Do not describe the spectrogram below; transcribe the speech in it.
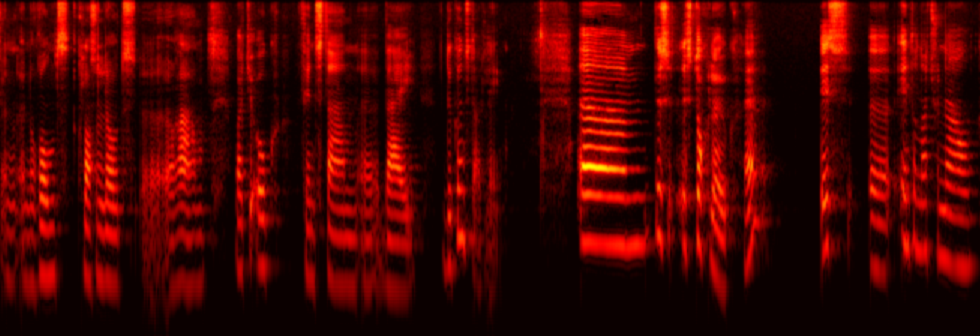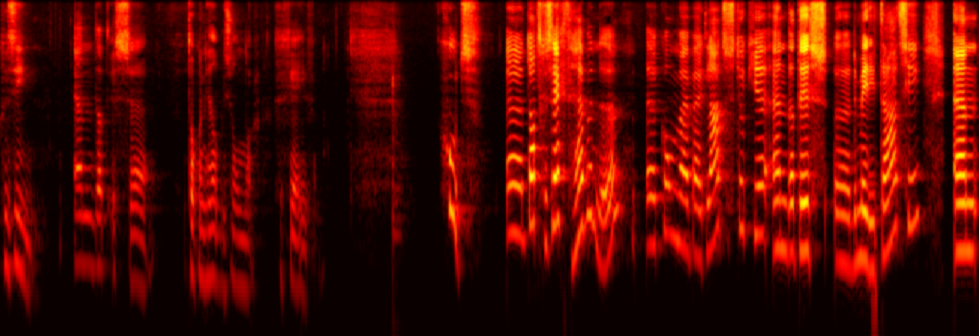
een, een rond glas- en lood uh, raam, wat je ook vindt staan bij de kunstuitleen. Um, dus is toch leuk, hè? is internationaal gezien. En dat is toch een heel bijzonder gegeven. Goed, uh, dat gezegd hebbende, uh, komen wij bij het laatste stukje en dat is uh, de meditatie. En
